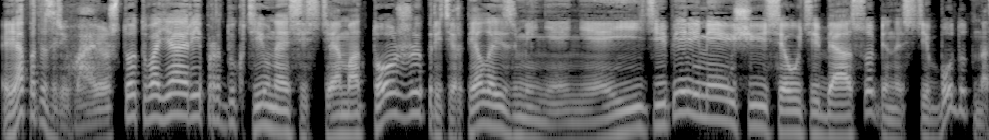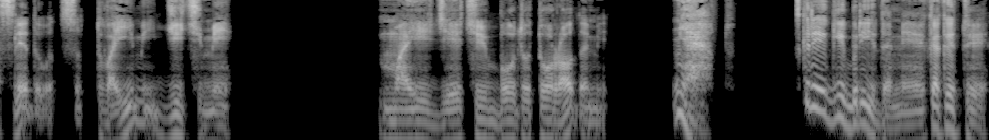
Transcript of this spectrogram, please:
Я подозреваю, что твоя репродуктивная система тоже претерпела изменения, и теперь имеющиеся у тебя особенности будут наследоваться твоими детьми. Мои дети будут уродами? Нет, скорее гибридами, как и ты.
